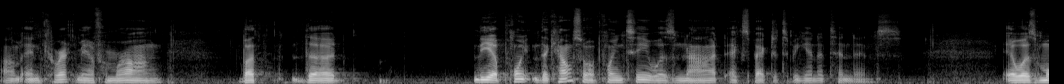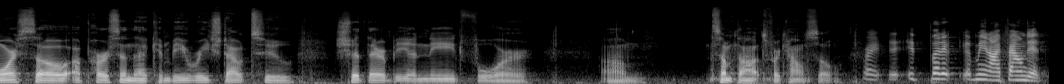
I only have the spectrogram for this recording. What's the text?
um, and correct me if I'm wrong, but the the appoint the council appointee was not expected to be in attendance. It was more so a person that can be reached out to should there be a need for um, some thoughts for council. Right, it, it- but it, I mean, I found it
